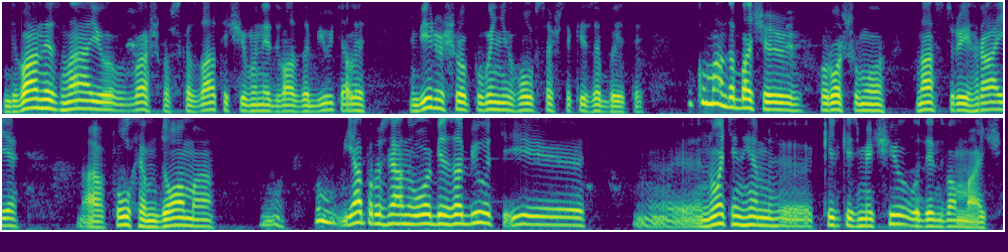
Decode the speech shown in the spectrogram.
Два не знаю, важко сказати, чи вони два заб'ють, але вірю, що повинні гол все ж таки забити. Ну, команда, бачу, в хорошому настрої грає, а Фулхем вдома. Ну, ну, я розглянув обі заб'ють і е, Нотінгем е, кількість м'ячів один-два матч.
